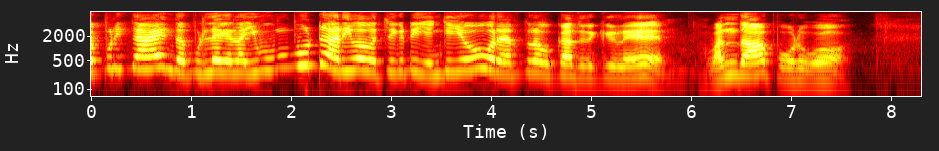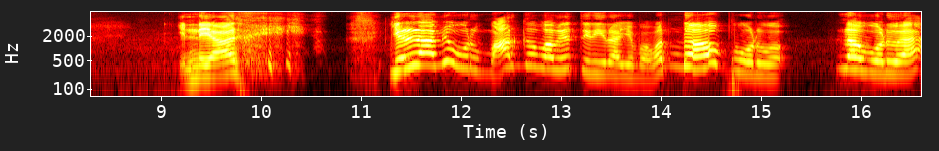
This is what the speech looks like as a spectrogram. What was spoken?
எப்படித்தான் இந்த பிள்ளைகள்லாம் இவ்வூட்டு அறிவை வச்சுக்கிட்டு எங்கேயோ ஒரு இடத்துல உட்காந்துருக்குலே வந்தால் போடுவோம். என்னையா எல்லாமே ஒரு மார்க்கமாகவே தெரியுறாங்கப்பா வந்தால் போடுவோம். என்ன போடுவேன்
